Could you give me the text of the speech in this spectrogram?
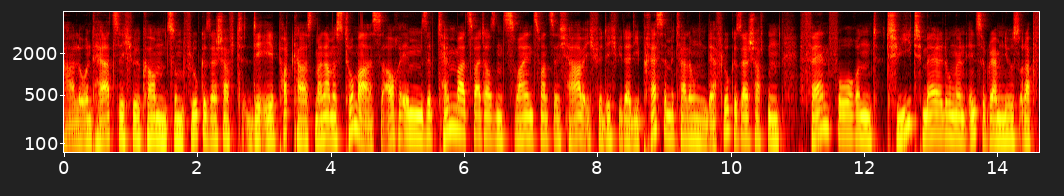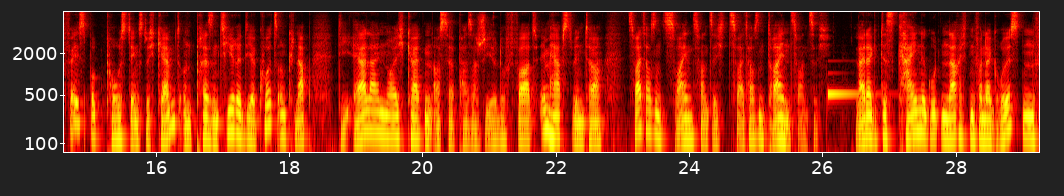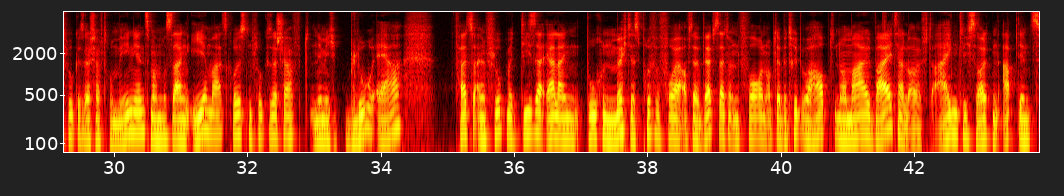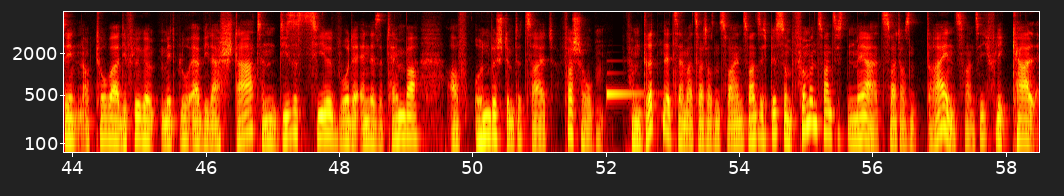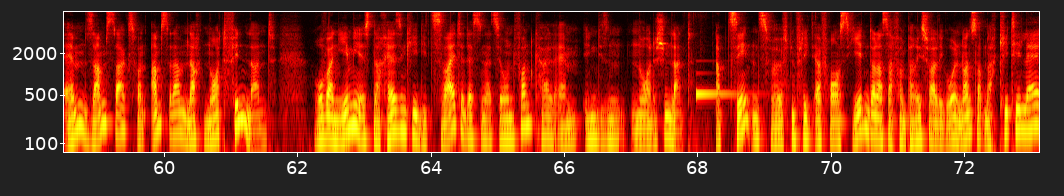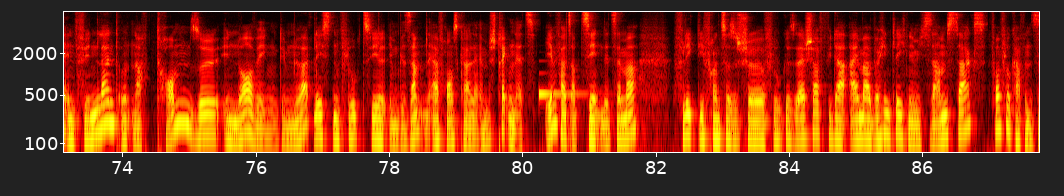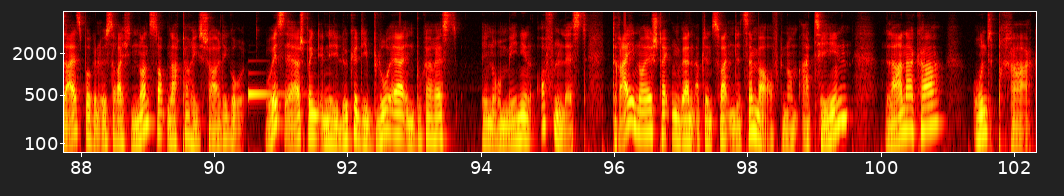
Hallo und herzlich willkommen zum Fluggesellschaft.de Podcast. Mein Name ist Thomas. Auch im September 2022 habe ich für dich wieder die Pressemitteilungen der Fluggesellschaften, Fanforen, Tweetmeldungen, Instagram News oder Facebook Postings durchkämmt und präsentiere dir kurz und knapp die Airline-Neuigkeiten aus der Passagierluftfahrt im Herbst-Winter 2022-2023. Leider gibt es keine guten Nachrichten von der größten Fluggesellschaft Rumäniens. Man muss sagen, ehemals größten Fluggesellschaft, nämlich Blue Air. Falls du einen Flug mit dieser Airline buchen möchtest, prüfe vorher auf der Webseite und Foren, ob der Betrieb überhaupt normal weiterläuft. Eigentlich sollten ab dem 10. Oktober die Flüge mit Blue Air wieder starten. Dieses Ziel wurde Ende September auf unbestimmte Zeit verschoben. Vom 3. Dezember 2022 bis zum 25. März 2023 fliegt KLM samstags von Amsterdam nach Nordfinnland. Rovaniemi ist nach Helsinki die zweite Destination von KLM in diesem nordischen Land. Ab 10.12. fliegt Air France jeden Donnerstag von Paris-Charles de Gaulle nonstop nach Kittilä in Finnland und nach Tromsø in Norwegen, dem nördlichsten Flugziel im gesamten Air France KLM Streckennetz. Ebenfalls ab 10. Dezember fliegt die französische Fluggesellschaft wieder einmal wöchentlich, nämlich samstags, vom Flughafen Salzburg in Österreich nonstop nach Paris-Charles de Gaulle. Wizz Air springt in die Lücke, die Blue Air in Bukarest in Rumänien offen lässt. Drei neue Strecken werden ab dem 2. Dezember aufgenommen. Athen, Larnaca und Prag.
